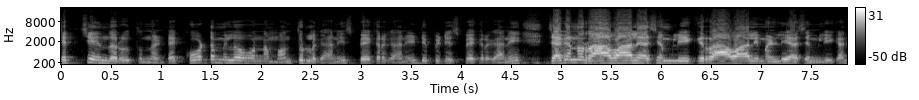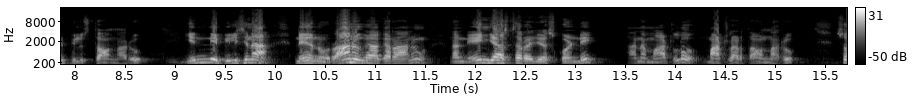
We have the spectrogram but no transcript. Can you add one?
చర్చ ఏం జరుగుతుందంటే కూటమిలో ఉన్న మంత్రులు కానీ స్పీకర్ కానీ డిప్యూటీ స్పీకర్ కానీ జగన్ రావాలి అసెంబ్లీకి రావాలి మళ్ళీ అసెంబ్లీకి అని పిలుస్తూ ఉన్నారు. ఎన్ని పిలిచినా నేను రానుగాక రాను నన్ను ఏం చేస్తారో చేసుకోండి అన్న మాటలు మాట్లాడుతూ ఉన్నారు. సో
